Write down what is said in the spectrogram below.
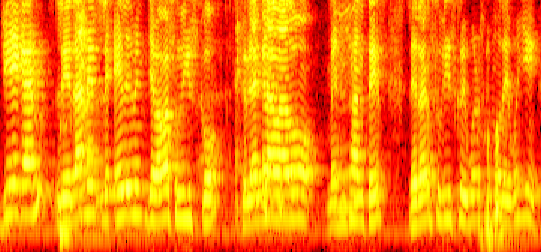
Llegan, le dan el... le- Él llevaba su disco que habían grabado meses antes, le dan su disco y bueno, es como de, oye,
